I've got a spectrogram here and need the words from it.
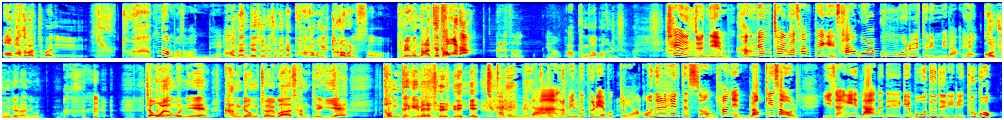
어, 받아봤죠, 많이. 저 한 번도 안 받아봤는데. 아, 난 내 손에서 그냥 과감하게 끊어버렸어. 불행은 나한테 다 와라! 그래서 요? 아픈가 봐, 그래서. 최은주님, 강병철과 삼태기 사골 국물을 드립니다. 예? 아, 좋은데, 난 이건. 자, 오영구님, 강병철과 삼태기의 덤태기 메들리. 축하드립니다. 그럼 힌트 풀이 해볼게요. 오늘 힌트송 현인 럭키 서울 이장이 나 그대에게 모두 드리리 두 곡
